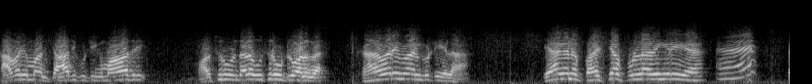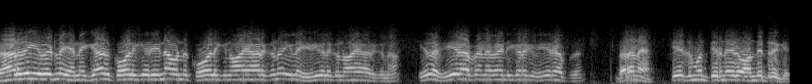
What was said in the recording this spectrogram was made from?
கவரிமான் ஜாதி குட்டிங்க மாதிரி. மசுரு இருந்தாலும் உசுறு விட்டுருவாளுங்க. கவரிமான் குட்டிங்களா ஏங்கன்னு பசியா புல்லாதீங்கிறீங்க. கழுதைங்க வீட்டுல என்னைக்காவது கோழிக்கு எறினா ஒண்ணு கோழிக்கு நோயா இருக்கணும் இல்ல இவங்களுக்கு நோயா இருக்கணும். இல்ல வீராப்பு என்ன வேண்டி கிடக்கு வீராப்பு தரணே சேதுமும் திருநீரும் வந்துட்டு இருக்கு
